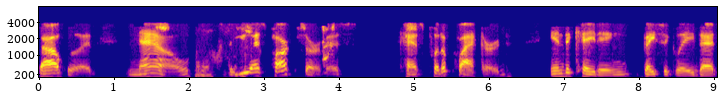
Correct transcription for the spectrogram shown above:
childhood, now mm-hmm. the U.S. Park Service has put a placard indicating basically that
